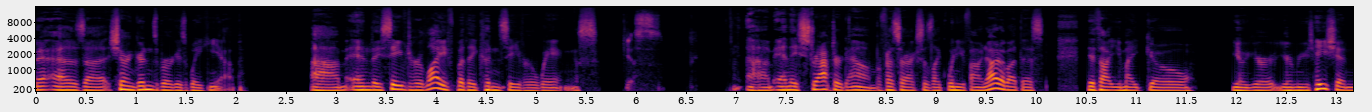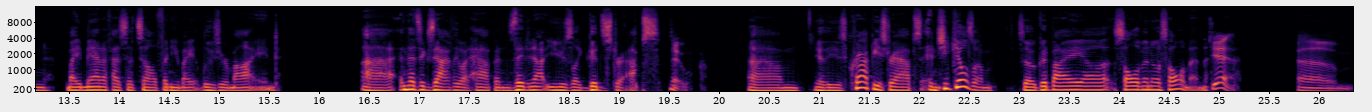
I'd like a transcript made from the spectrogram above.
as uh, Sharon Ginsburg is waking up, um, and they saved her life, but they couldn't save her wings. Yes. um, and they strapped her down. Professor X is like, when you found out about this, they thought you might go, you know, your your mutation might manifest itself, and you might lose your mind. Uh, and that's exactly what happens. They did not use like good straps. No. Um, you know, they use crappy straps, and she kills him. So goodbye, uh, Sullivan O'Sullivan. Yeah. Um,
